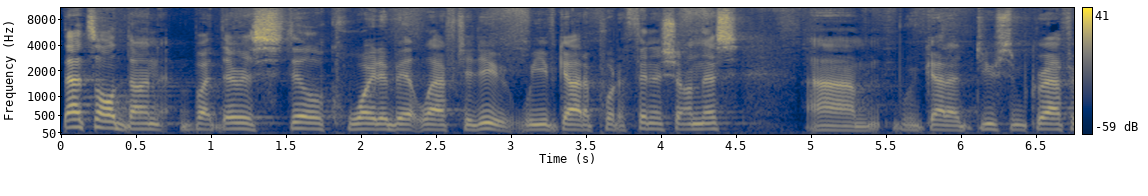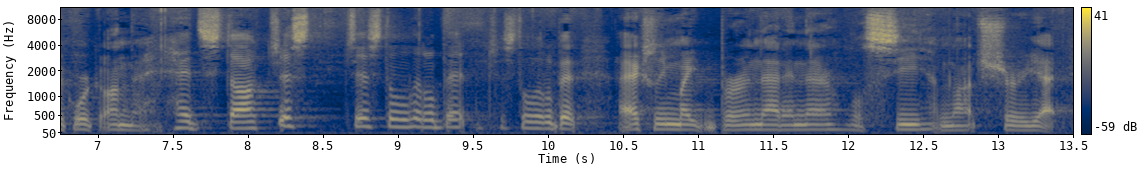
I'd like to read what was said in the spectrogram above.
that's all done, but there is still quite a bit left to do. We've got to put a finish on this. Um, we've got to do some graphic work on the headstock, just just a little bit, just a little bit. I actually might burn that in there. We'll see. I'm not sure yet.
